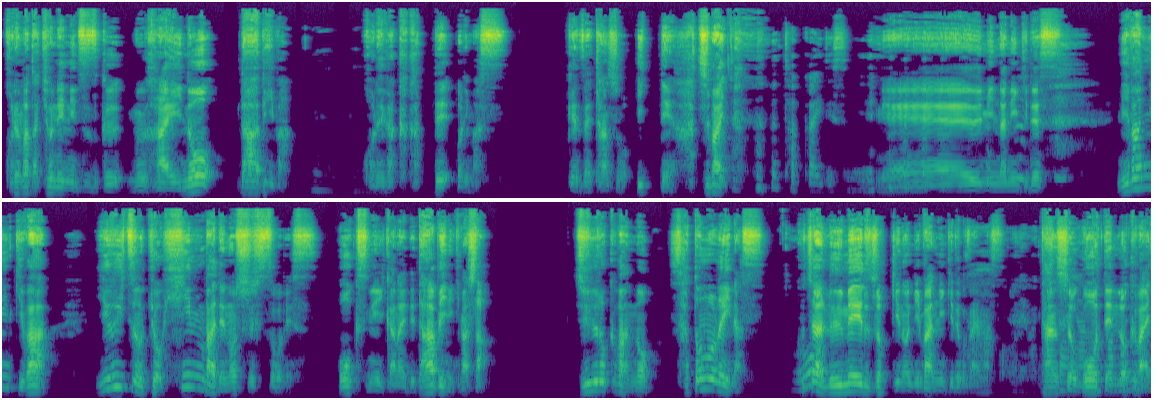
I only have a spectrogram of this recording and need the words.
これまた去年に続く無敗のダービー馬。うんこれがかかっております。現在単勝1.8倍。高いですね。ねえ、みんな人気です。2番人気は、唯一の今日、牝馬での出走です。オークスに行かないでダービーに来ました。16番のサトノレイナス。こちら、ルメールジョッキーの2番人気でございます。単勝5.6倍。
